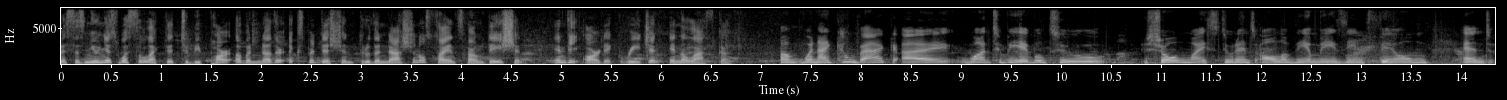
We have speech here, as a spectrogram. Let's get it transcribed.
Mrs. Nunez was selected to be part of another expedition through the National Science Foundation in the Arctic region in Alaska. Um, when I come back, I want to be able to show my students all of the amazing film and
